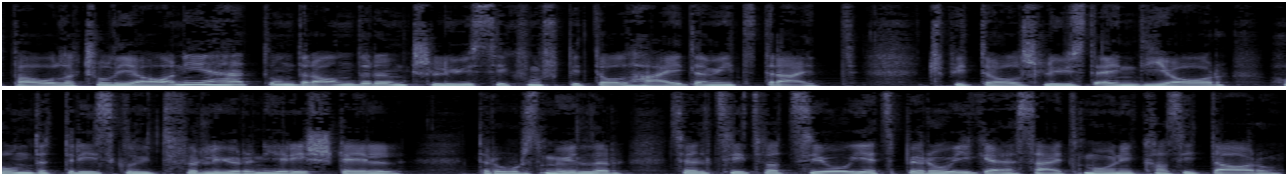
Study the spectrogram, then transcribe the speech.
Die Paola Giuliani hat unter anderem die Schliessung vom Spital Heide mitgetragen. Das Spital schließt Ende Jahr, 130 Leute verlieren ihre Stelle. Der Urs Müller soll die Situation jetzt beruhigen, sagt Monika Sitaro.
